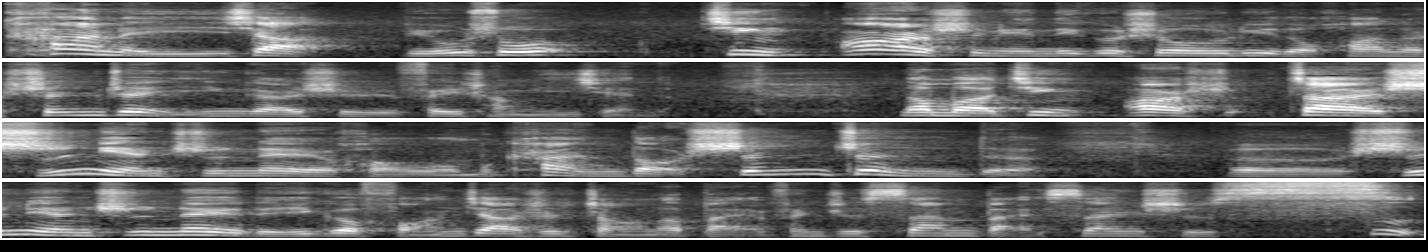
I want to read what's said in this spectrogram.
看了一下，比如说近二十年的一个收益率的话呢，深圳应该是非常明显的。那么近二十在十年之内哈，我们看到深圳的，呃，十年之内的一个房价是涨了百分之三百三十四，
